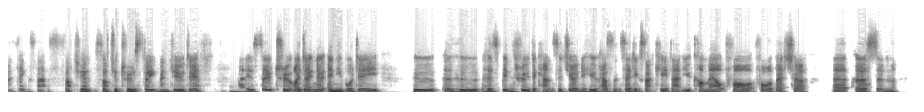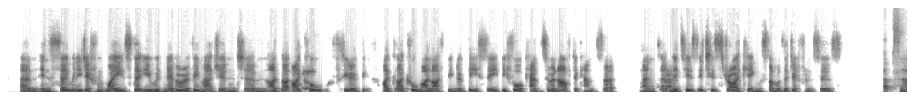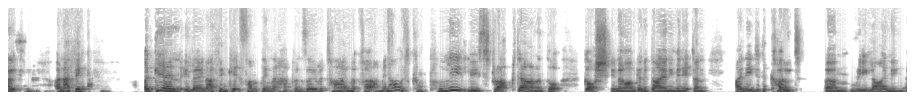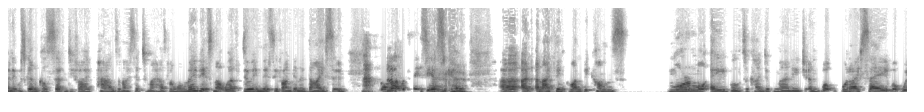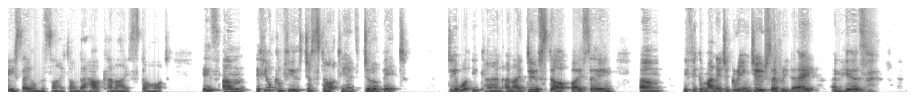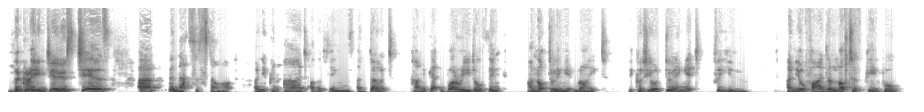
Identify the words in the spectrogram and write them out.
I think that's such a such a true statement, Judith. Mm-hmm. That is so true. I don't know anybody who uh, who has been through the cancer journey who hasn't said exactly that. You come out far far better uh, person um, in so many different ways that you would never have imagined. Um, I, I, I, call you know I, I call my life you know BC before cancer and after cancer, and um, it is it is striking some of the differences. Absolutely. And I think, again, Elaine, I think it's something that happens over time. At first, I mean, I was completely struck down and thought, gosh, you know, I'm going to die any minute. And I needed a coat um, relining and it was going to cost 75 pounds. And I said to my husband, well, maybe it's not worth doing this if I'm going to die soon. well, that was six years ago. Uh, and, and I think one becomes more and more able to kind of manage. And what, what I say, what we say on the site under how can I start is um, if you're confused, just start here, do a bit, do what you can. And I do start by saying, um, if you can manage a green juice every day, and here's the green juice, cheers, uh, then that's a start. And you can add other things and don't kind of get worried or think, I'm not doing it right, because you're doing it for you. And you'll find a lot of people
